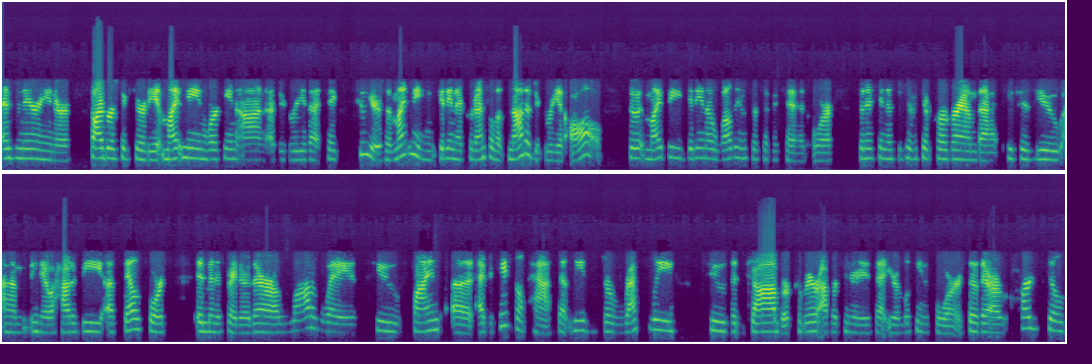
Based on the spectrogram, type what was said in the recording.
engineering or cybersecurity. It might mean working on a degree that takes two years. It might mean getting a credential that's not a degree at all. So it might be getting a welding certificate or finishing a certificate program that teaches you, um, you know, how to be a Salesforce administrator. There are a lot of ways to find an educational path that leads directly to the job or career opportunities that you're looking for. So there are hard skills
